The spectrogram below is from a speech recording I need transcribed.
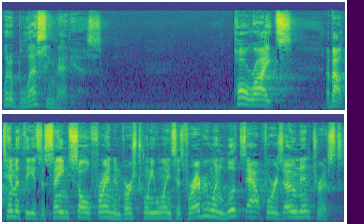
What a blessing that is. Paul writes about Timothy as the same soul friend in verse 21. He says, For everyone looks out for his own interest,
